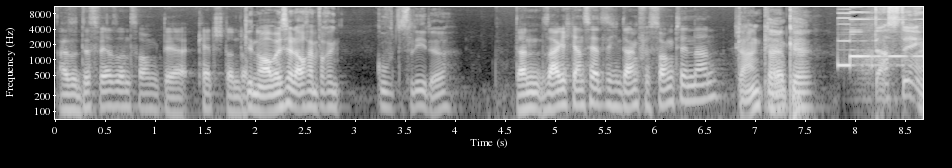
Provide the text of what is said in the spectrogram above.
Also das wäre so ein Song, der catcht dann doch. Genau, aber es ist halt auch einfach ein gutes Lied, ja. Dann sage ich ganz herzlichen Dank fürs Songtindern. Danke. Danke. Das Ding.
